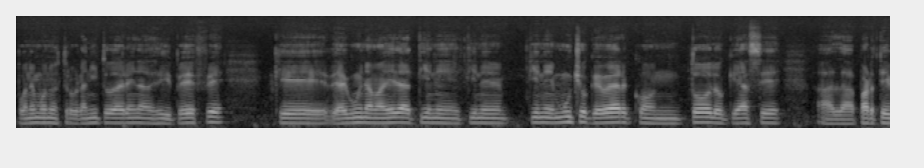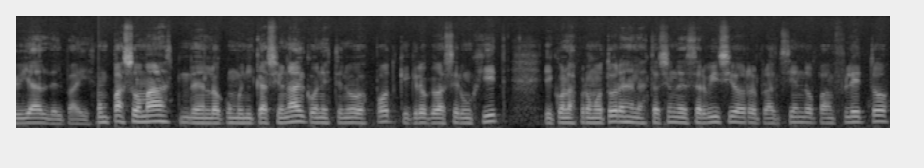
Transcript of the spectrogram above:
ponemos nuestro granito de arena desde IPF que de alguna manera tiene, tiene, tiene mucho que ver con todo lo que hace a la parte vial del país. Un paso más en lo comunicacional con este nuevo spot que creo que va a ser un hit y con las promotoras en la estación de servicio repartiendo panfleto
